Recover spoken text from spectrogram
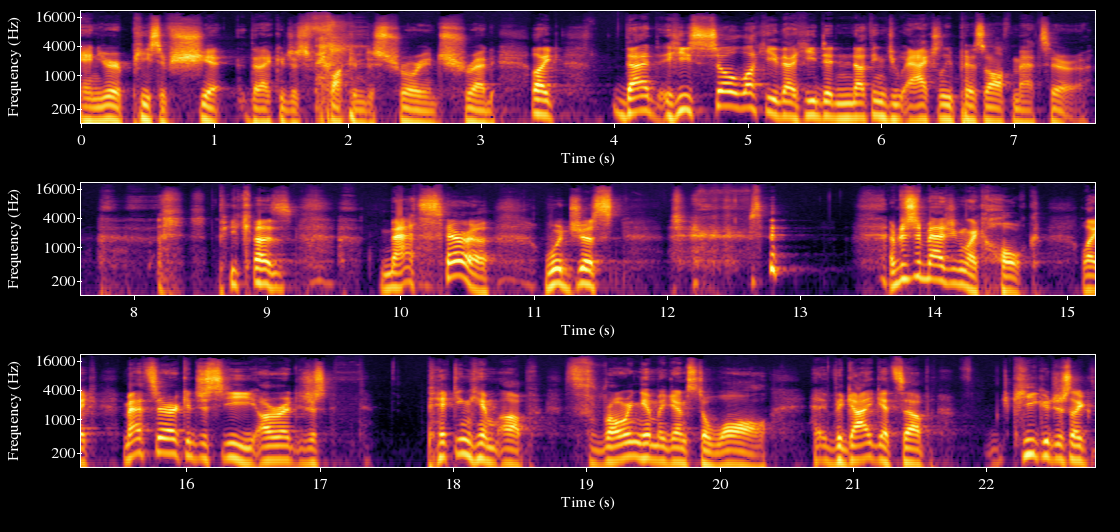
and you're a piece of shit that I could just fucking destroy and shred. Like that he's so lucky that he did nothing to actually piss off Matt Serra. because Matt Serra would just I'm just imagining like Hulk. Like Matt Serra could just see already just picking him up, throwing him against a wall. The guy gets up, he could just like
